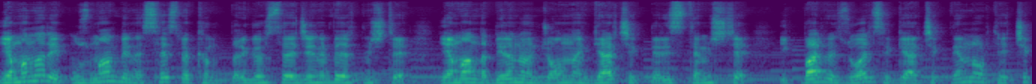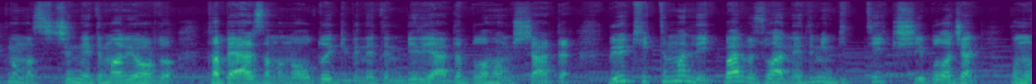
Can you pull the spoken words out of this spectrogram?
Yaman arayıp uzman birine ses ve kanıtları göstereceğini belirtmişti. Yaman da bir an önce ondan gerçekleri istemişti. İkbal ve Zuhal ise gerçeklerin ortaya çıkmaması için Nedim'i arıyordu. Tabi her zaman olduğu gibi Nedim bir yerde bulamamışlardı. Büyük ihtimalle İkbal ve Zuhal Nedim'in gittiği kişiyi bulacak. Bunun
